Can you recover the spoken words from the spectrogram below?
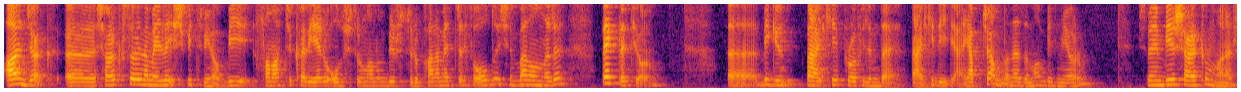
Ancak e, şarkı söylemeyle iş bitmiyor. Bir sanatçı kariyeri oluşturmanın bir sürü parametresi olduğu için ben onları bekletiyorum. E, bir gün belki profilimde, belki değil yani yapacağım da ne zaman bilmiyorum. İşte benim bir şarkım var.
